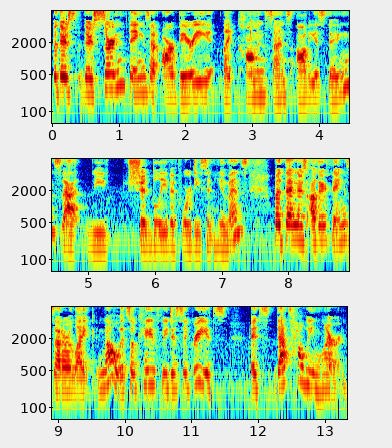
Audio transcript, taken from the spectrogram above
but there's there's certain things that are very like common sense obvious things that we should believe if we're decent humans but then there's other things that are like no it's okay if we disagree it's it's that's how we learn.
